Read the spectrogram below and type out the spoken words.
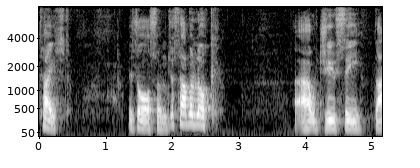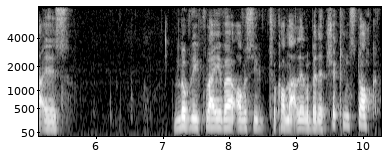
Taste is awesome. Just have a look at how juicy that is. Lovely flavour. Obviously took on that little bit of chicken stock.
